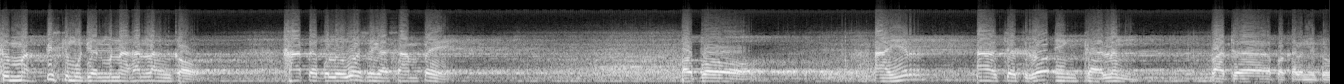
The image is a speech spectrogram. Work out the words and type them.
semahbis kemudian menahanlah engkau. Hatta peluwa sehingga sampai apa air ajadro ing galeng. Pada apa galeng itu?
